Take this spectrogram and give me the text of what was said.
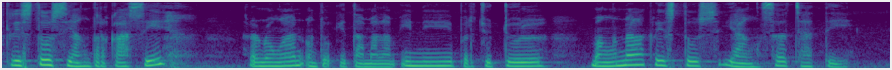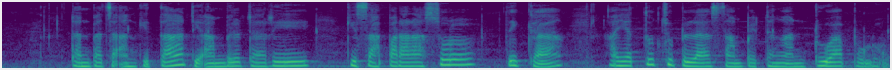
Kristus yang terkasih, renungan untuk kita malam ini berjudul Mengenal Kristus yang Sejati. Dan bacaan kita diambil dari Kisah Para Rasul 3 ayat 17 sampai dengan 20.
